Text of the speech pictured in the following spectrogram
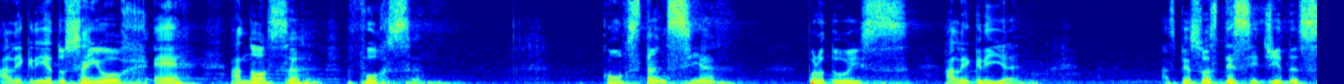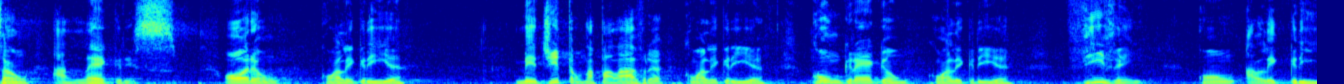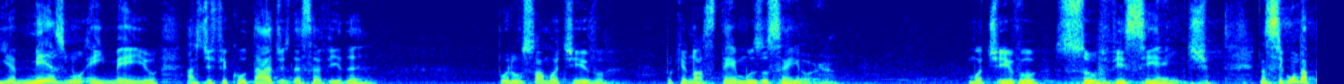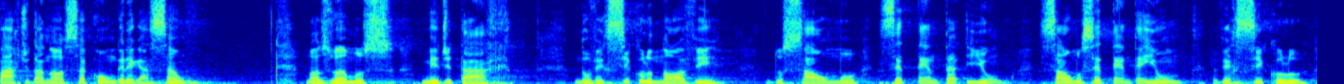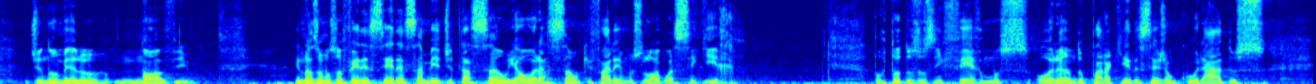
A alegria do Senhor é a nossa força. Constância produz alegria. As pessoas decididas são alegres, oram com alegria, meditam na palavra com alegria, congregam com alegria, vivem com alegria, mesmo em meio às dificuldades dessa vida, por um só motivo: porque nós temos o Senhor. Motivo suficiente. Na segunda parte da nossa congregação, nós vamos meditar no versículo 9 do Salmo 71. Salmo 71, versículo de número 9. E nós vamos oferecer essa meditação e a oração que faremos logo a seguir, por todos os enfermos, orando para que eles sejam curados,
